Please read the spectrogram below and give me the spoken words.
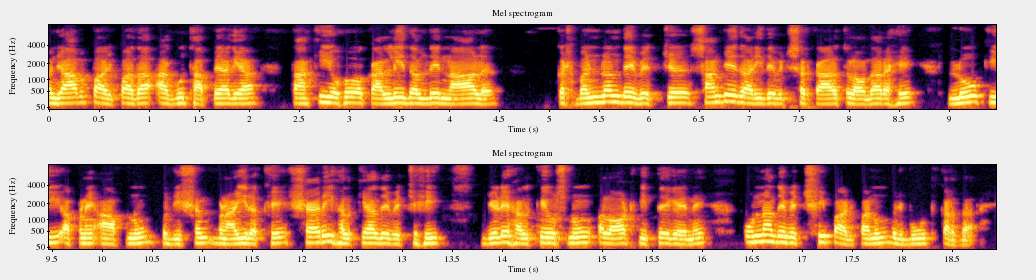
ਪੰਜਾਬ ਭਾਜਪਾ ਦਾ ਆਗੂ ਥਾਪਿਆ ਗਿਆ ਤਾਂ ਕਿ ਉਹ ਅਕਾਲੀ ਦਲ ਦੇ ਨਾਲ ਗਠਬੰਧਨ ਦੇ ਵਿੱਚ ਸਾਂਝੇਦਾਰੀ ਦੇ ਵਿੱਚ ਸਰਕਾਰ ਚਲਾਉਂਦਾ ਰਹੇ ਲੋਕ ਹੀ ਆਪਣੇ ਆਪ ਨੂੰ ਪੋਜੀਸ਼ਨ ਬਣਾਈ ਰੱਖੇ, ਸ਼ਹਿਰੀ ਹਲਕਿਆਂ ਦੇ ਵਿੱਚ ਹੀ ਜਿਹੜੇ ਹਲਕੇ ਉਸ ਨੂੰ ਅਲਾਟ ਕੀਤੇ ਗਏ ਨੇ, ਉਹਨਾਂ ਦੇ ਵਿੱਚ ਹੀ ਭਾਜਪਾ ਨੂੰ ਮਜ਼ਬੂਤ ਕਰਦਾ ਹੈ।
